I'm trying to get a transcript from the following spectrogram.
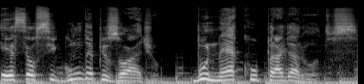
Esse é o segundo episódio, Boneco para Garotos.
